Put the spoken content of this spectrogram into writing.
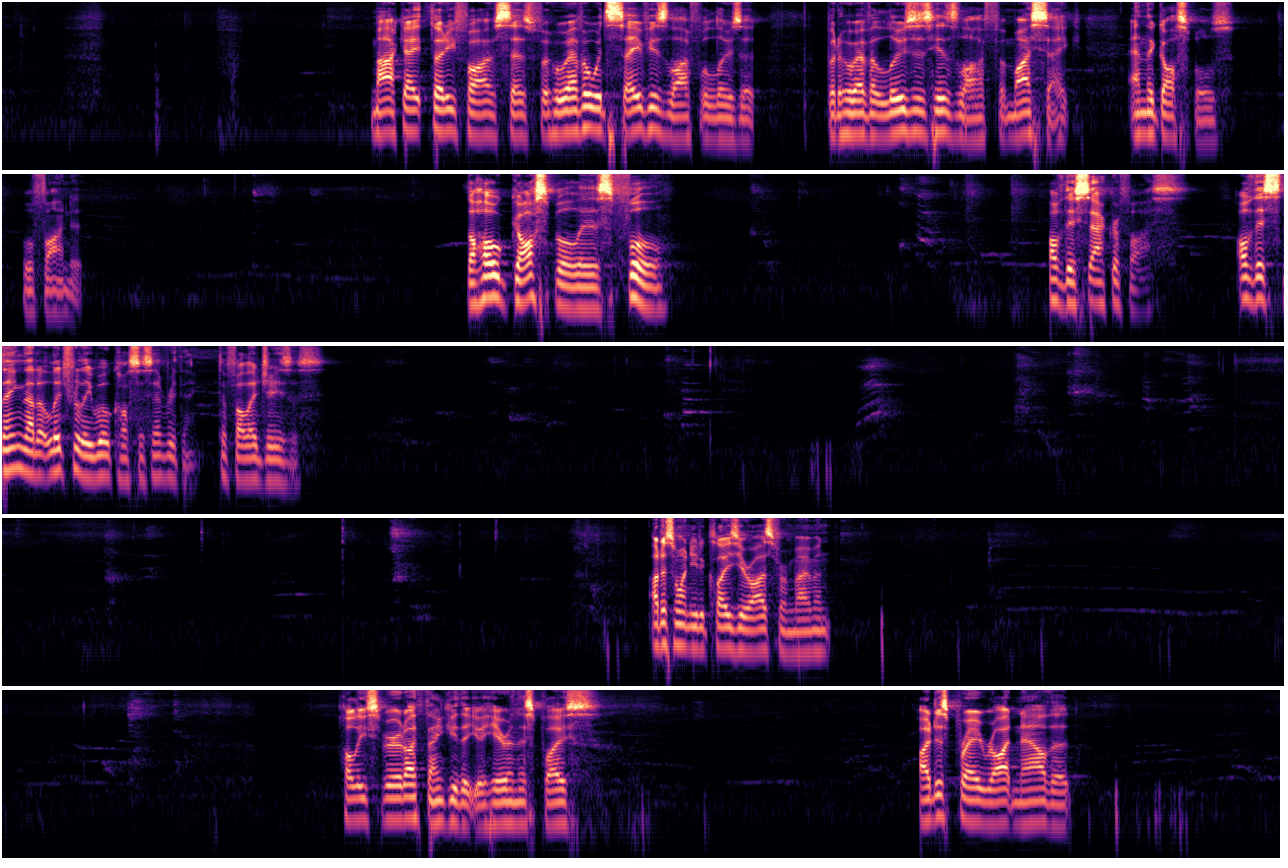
Mark 8:35 says, For whoever would save his life will lose it but whoever loses his life for my sake and the gospel's will find it. The whole gospel is full of this sacrifice, of this thing that it literally will cost us everything to follow Jesus. I just want you to close your eyes for a moment. Holy Spirit, I thank you that you're here in this place. I just pray right now that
